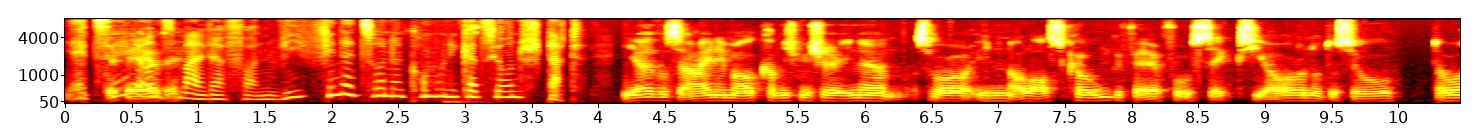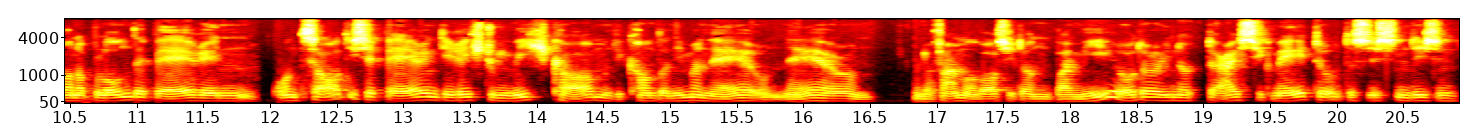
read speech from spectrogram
Erzähl uns mal davon. Wie findet so eine Kommunikation statt? Ja, das eine Mal kann ich mich erinnern, es war in Alaska ungefähr vor sechs Jahren oder so. Da war eine blonde Bärin und sah diese Bärin, die Richtung mich kam und die kam dann immer näher und näher und, und auf einmal war sie dann bei mir oder in 30 Meter und das ist in diesen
